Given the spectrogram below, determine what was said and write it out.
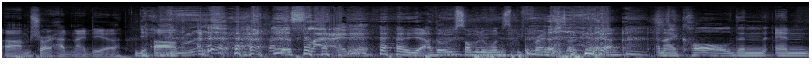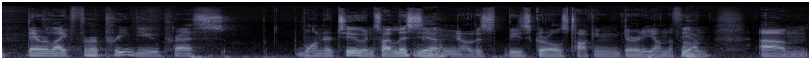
I'm sure I had an idea. Um, the slight idea. yeah, I thought it was someone who wanted to be friends. Okay. yeah. And I called and and they were like, for a preview, press one or two. And so I listened. Yeah. You know, this these girls talking dirty on the phone, um,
